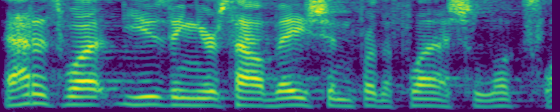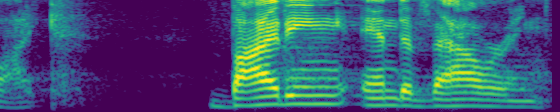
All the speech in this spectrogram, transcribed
that is what using your salvation for the flesh looks like biting and devouring.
